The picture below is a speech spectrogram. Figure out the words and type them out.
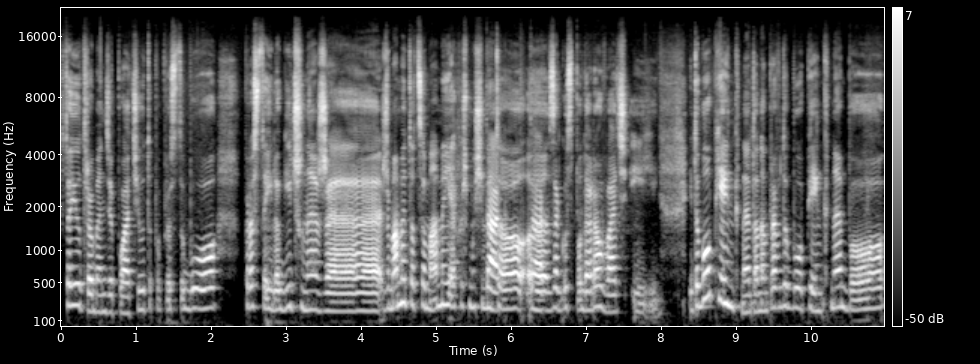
kto jutro będzie płacił. To po prostu było proste i logiczne, że, że mamy to, co mamy i jakoś musimy Tak, to tak. e, zagospodarować. I, I to było piękne, to naprawdę było piękne, bo,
